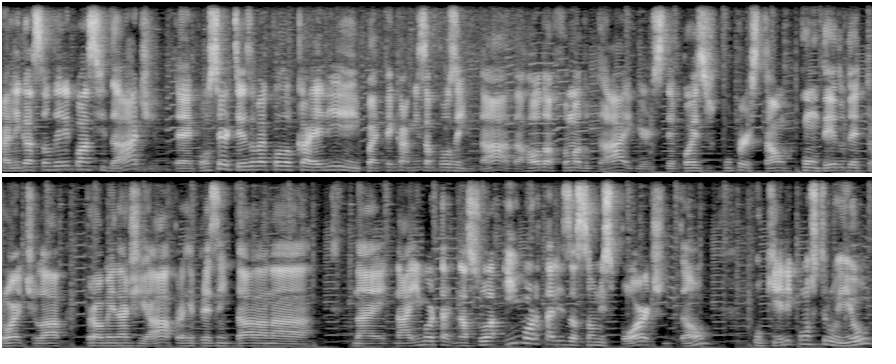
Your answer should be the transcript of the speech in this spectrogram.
a ligação dele com a cidade, é, com certeza vai colocar ele, vai ter camisa aposentada, Hall da Fama do Tigers, depois Cooperstown com o dedo Detroit lá para homenagear, para representar lá na, na, na, imortal, na sua imortalização no esporte. Então, o que ele construiu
